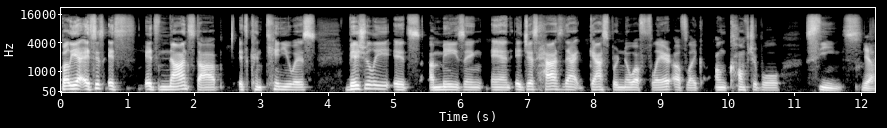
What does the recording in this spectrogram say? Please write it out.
But yeah, it's just it's it's nonstop. It's continuous. Visually, it's amazing, and it just has that Gaspar Noé flair of like uncomfortable scenes. Yeah.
